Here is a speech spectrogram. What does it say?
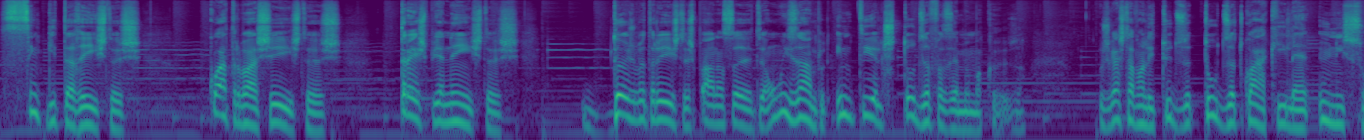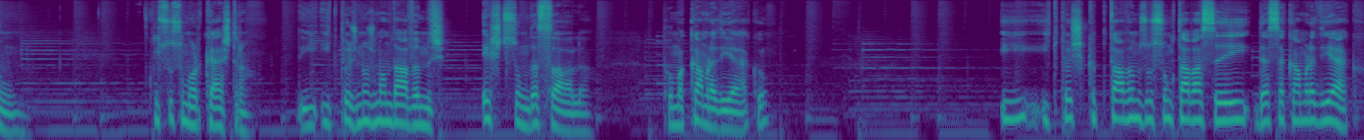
cinco guitarristas, quatro baixistas, três pianistas, dois bateristas, pá, não sei, um exemplo, e metia-lhes todos a fazer a mesma coisa. Os gajos estavam ali todos a, todos a tocar aquilo em unissono, como se fosse uma orquestra. E, e depois nós mandávamos este som da sala para uma câmara de eco e, e, depois captávamos o som que estava a sair dessa câmara de eco.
